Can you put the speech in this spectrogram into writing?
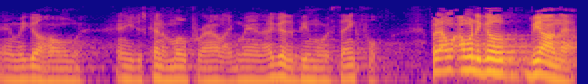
And we go home and you just kind of mope around like, man, I got to be more thankful. But I, I want to go beyond that.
